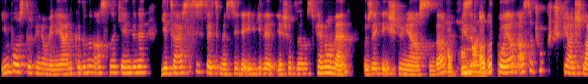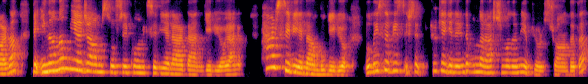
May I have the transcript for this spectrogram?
imposter fenomeni yani kadının aslında kendini yetersiz hissetmesiyle ilgili yaşadığımız fenomen özellikle iş dünyasında Toplumdan bizi alıkoyan aslında çok küçük yaşlardan ve inanamayacağımız sosyoekonomik seviyelerden geliyor. Yani her seviyeden bu geliyor. Dolayısıyla biz işte Türkiye genelinde bunun araştırmalarını yapıyoruz şu anda da.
